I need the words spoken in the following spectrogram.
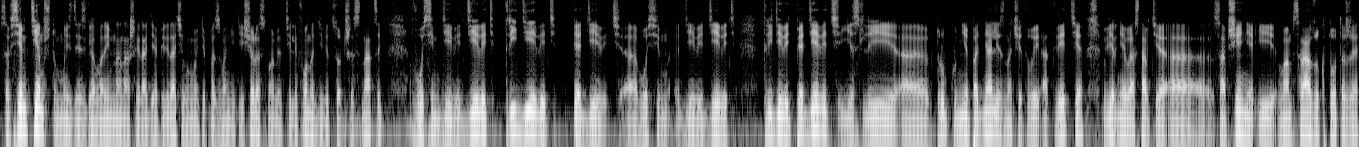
со всем тем, что мы здесь говорим на нашей радиопередаче, вы можете позвонить. Еще раз номер телефона 916 899 39 59 899 3959. Если э, трубку не подняли, значит вы ответьте, вернее вы оставьте э, сообщение и вам сразу кто-то же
